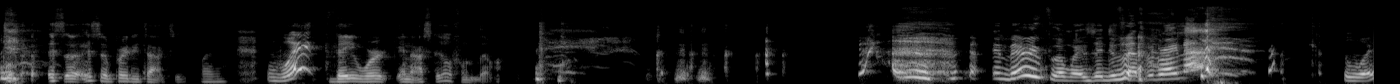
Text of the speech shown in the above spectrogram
it's a it's a pretty toxic one. what? They work and I steal from them. and there is so much that just happened right now. what?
